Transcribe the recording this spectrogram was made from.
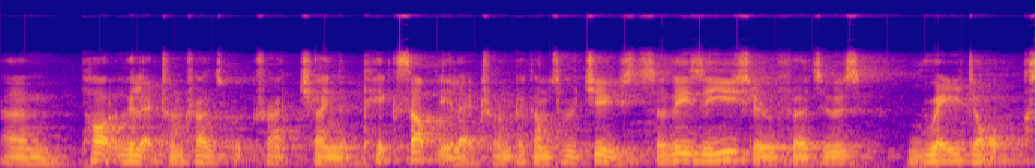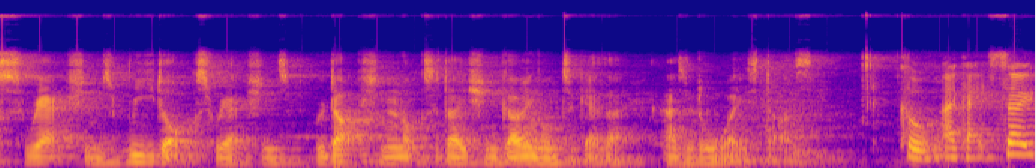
um, part of the electron transport tra chain that picks up the electron becomes reduced. So these are usually referred to as redox reactions, redox reactions, reduction and oxidation going on together as it always does. Cool, okay, so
